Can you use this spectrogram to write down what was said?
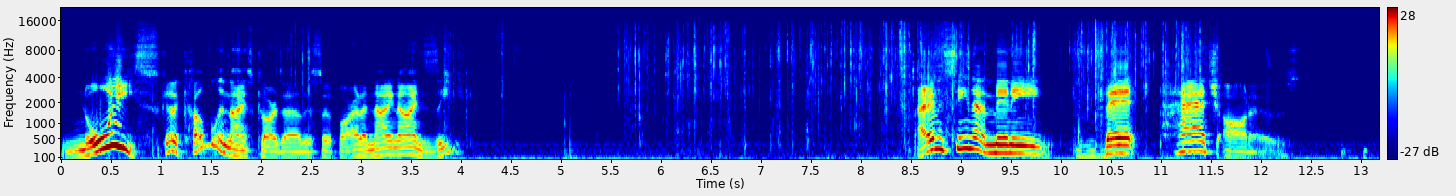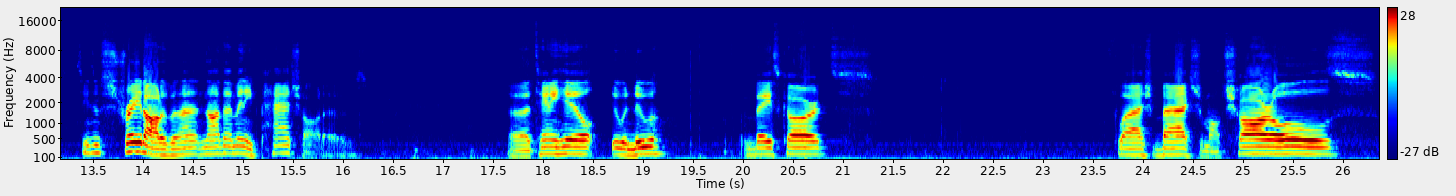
Nice. Got a couple of nice cards out of this so far. Out of 99, Zeke. I haven't seen that many vet patch autos. Seen some straight autos, but not, not that many patch autos. Uh, Tannehill, Uinua, base cards. Flashbacks, Jamaal Charles.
